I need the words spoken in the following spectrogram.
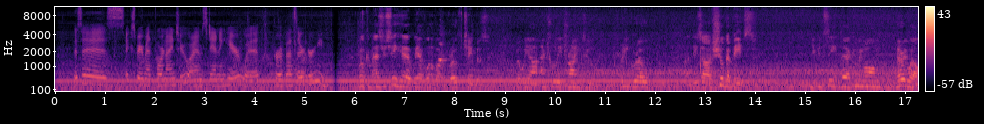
This is Experiment 492. I am standing here with Professor Green. Welcome. As you see here, we have one of our growth chambers where we are actually trying to regrow. Uh, these are sugar beets. You can see they're coming along very well.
